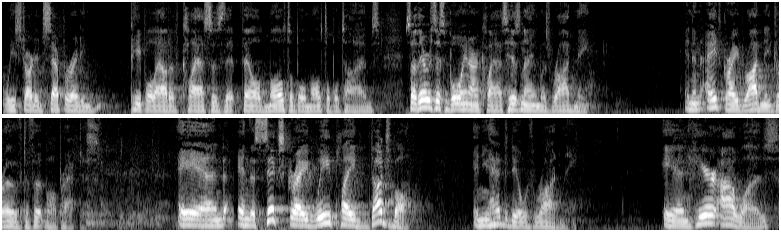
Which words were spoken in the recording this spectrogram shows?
we started separating people out of classes that failed multiple, multiple times. So there was this boy in our class, his name was Rodney. And in the eighth grade, Rodney drove to football practice. And in the sixth grade, we played dodgeball. And you had to deal with Rodney. And here I was,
